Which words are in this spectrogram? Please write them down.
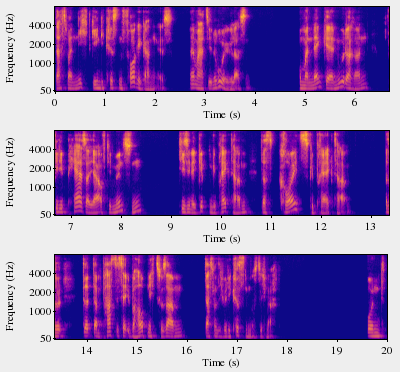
dass man nicht gegen die Christen vorgegangen ist. Man hat sie in Ruhe gelassen. Und man denke ja nur daran, wie die Perser ja auf die Münzen, die sie in Ägypten geprägt haben, das Kreuz geprägt haben. Also da, dann passt es ja überhaupt nicht zusammen, dass man sich über die Christen lustig macht. Und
